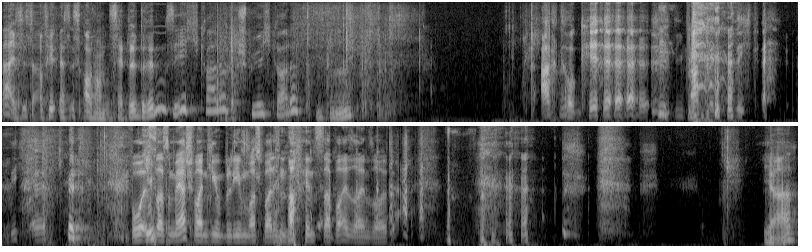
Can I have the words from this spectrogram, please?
Ah, es ist, auf, jeden- es ist auch noch ein Zettel drin, sehe ich gerade, spüre ich gerade. Achtung! Die Waffe ist nicht, nicht äh, Wo ist das Meerschweinchen geblieben, was bei den Muffins dabei sein sollte? Ja,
